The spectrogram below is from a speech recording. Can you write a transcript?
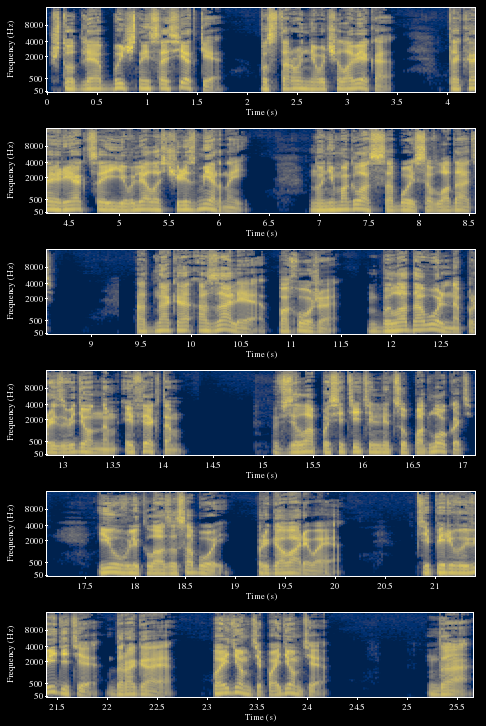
что для обычной соседки, постороннего человека, такая реакция являлась чрезмерной, но не могла с собой совладать. Однако Азалия, похоже, была довольна произведенным эффектом. Взяла посетительницу под локоть и увлекла за собой, приговаривая. «Теперь вы видите, дорогая? Пойдемте, пойдемте». «Да»,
